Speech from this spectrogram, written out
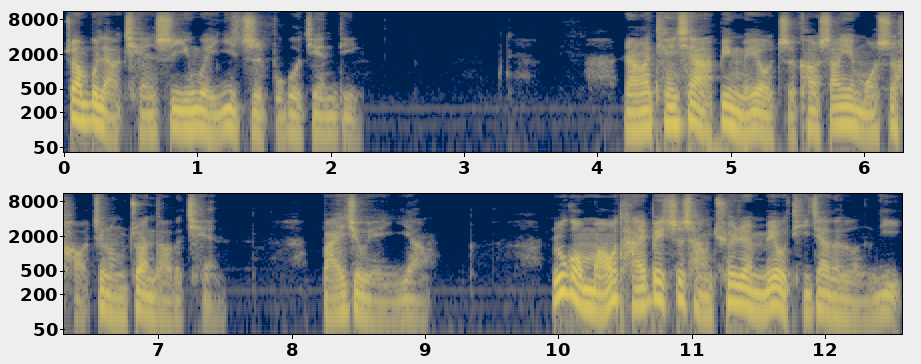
赚不了钱是因为意志不够坚定。然而天下并没有只靠商业模式好就能赚到的钱，白酒也一样。如果茅台被市场确认没有提价的能力，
